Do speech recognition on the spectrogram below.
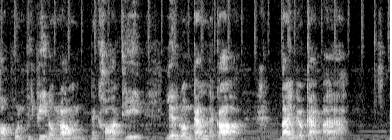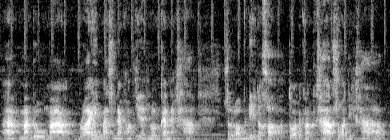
ขอบคุณพี่ๆน้องๆในคอร์สที่เรียนร่วมกันแล้วก็ได้มีโอกาสมาอ่ามาดูมาไลฟ์มาแสดงความคิดเห็นร่วมกันนะครับสำหรับวันนี้ต้องขอตัวไปก่อนครับ สวัสดีครับ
